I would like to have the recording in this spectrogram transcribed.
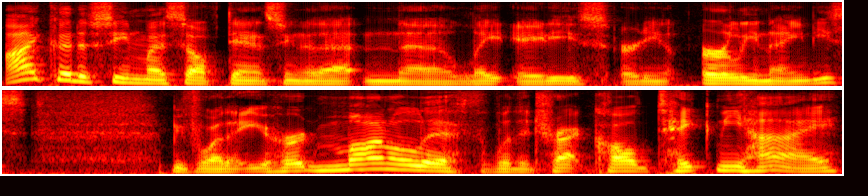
I could have seen myself dancing to that in the late 80s, early, early 90s. Before that, you heard Monolith with a track called Take Me High.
